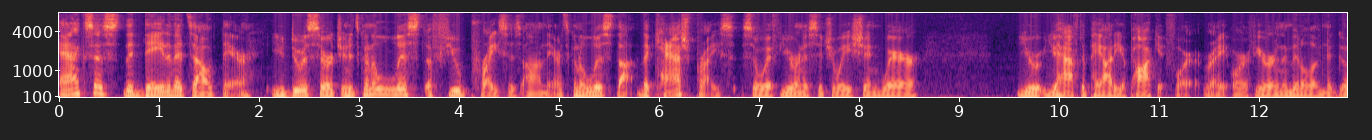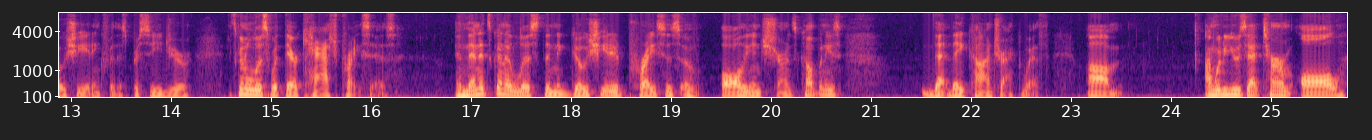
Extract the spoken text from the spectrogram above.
access the data that's out there. You do a search, and it's going to list a few prices on there. It's going to list the, the cash price. So if you're in a situation where you you have to pay out of your pocket for it, right? Or if you're in the middle of negotiating for this procedure, it's going to list what their cash price is. And then it's going to list the negotiated prices of all the insurance companies that they contract with. Um, I'm going to use that term all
